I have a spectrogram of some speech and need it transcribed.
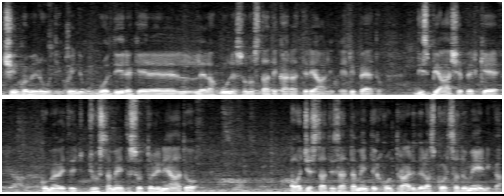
5 minuti. Quindi vuol dire che le lacune sono state caratteriali. E ripeto dispiace perché come avete giustamente sottolineato oggi è stato esattamente il contrario della scorsa domenica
